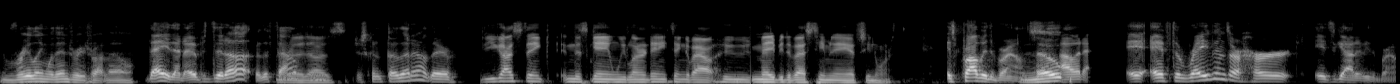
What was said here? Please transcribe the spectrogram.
reeling with injuries right now. They that opens it up for the It really Falcons. does. Just gonna throw that out there. Do you guys think in this game we learned anything about who may be the best team in the AFC North? It's probably the Browns. Nope. I would. If the Ravens are hurt, it's got to be the Browns.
